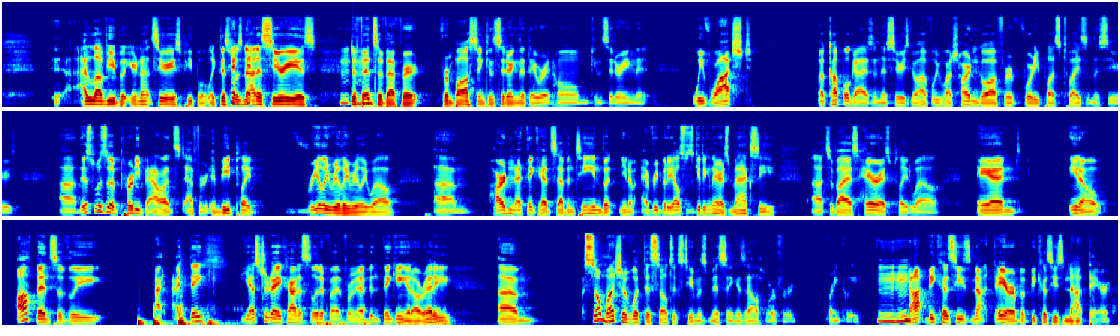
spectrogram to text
I love you, but you're not serious people. Like this was not a serious defensive effort from Boston, considering that they were at home, considering that we've watched a couple guys in this series go off. We watched Harden go off for 40 plus twice in this series. Uh, this was a pretty balanced effort. Embiid played really, really, really well. Um, Harden, I think, had 17, but you know everybody else was getting theirs. Maxey, uh, Tobias Harris played well, and you know offensively, I, I think yesterday kind of solidified for me. I've been thinking it already. Um, so much of what this Celtics team is missing is Al Horford, frankly. Not because he's not there, but because he's not there.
